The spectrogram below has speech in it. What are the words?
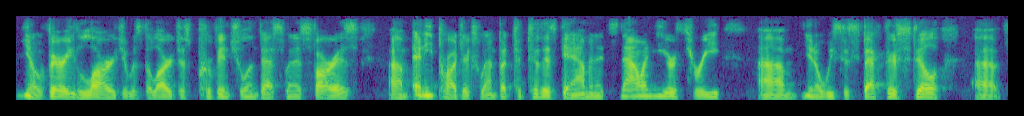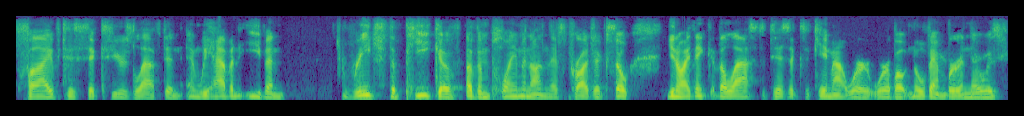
you know, very large. It was the largest provincial investment as far as um, any projects went, but to, to this dam, and it's now in year three. Um, you know, we suspect there's still uh, five to six years left, and and we haven't even reached the peak of, of employment on this project. So, you know, I think the last statistics that came out were, were about November and there was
